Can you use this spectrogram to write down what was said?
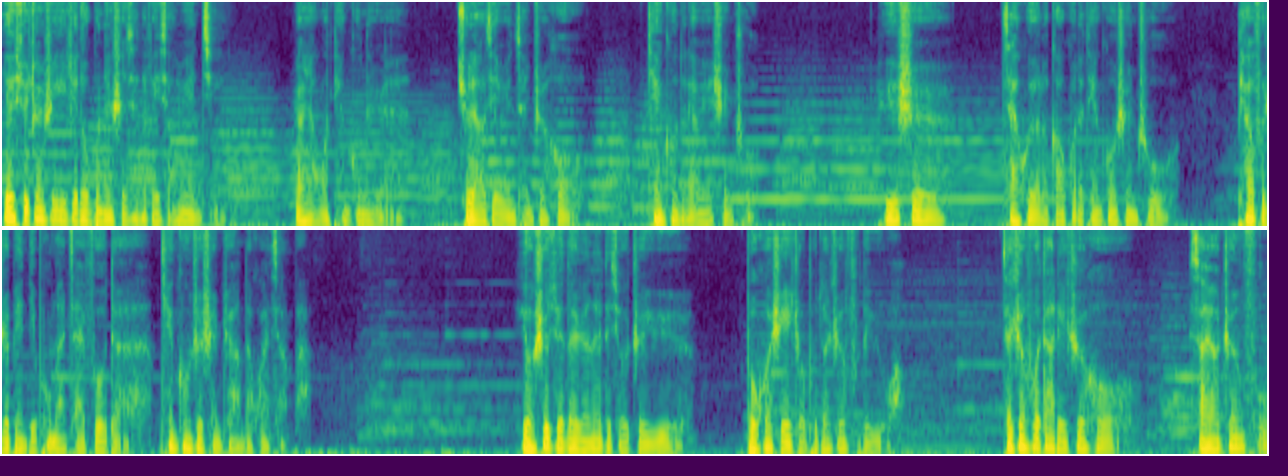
也许正是一直都不能实现的飞翔愿景。让仰望天空的人去了解云层之后天空的辽远深处，于是才会有了高阔的天空深处漂浮着遍地铺满财富的天空之城这样的幻想吧。有时觉得人类的求知欲不过是一种不断征服的欲望，在征服大地之后，想要征服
